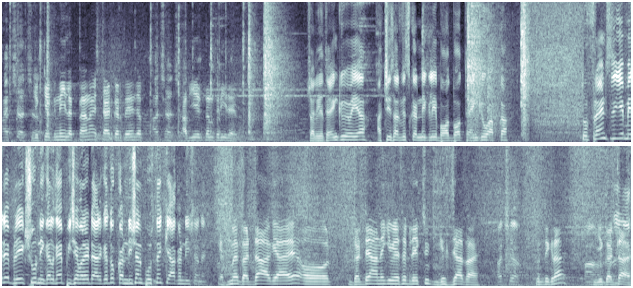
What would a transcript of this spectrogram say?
अच्छा अच्छा। जो किक नहीं लगता ना स्टार्ट करते हैं जब। अच्छा अच्छा। अब ये एकदम फ्री रहेगा। चलिए थैंक यू भैया। अच्छी सर्विस करने के लिए बहुत बहुत थैंक यू आपका। तो फ्रेंड्स ये मेरे ब्रेक शू निकल गए पीछे वाले टायर के तो कंडीशन पूछते हैं क्या कंडीशन है? इसमें गड्ढा आ गया है और गड्ढे आने की वजह से ब्रेक शू घिस जाता है। अच्छा। तो दिख रहा है? ये गड्ढा है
